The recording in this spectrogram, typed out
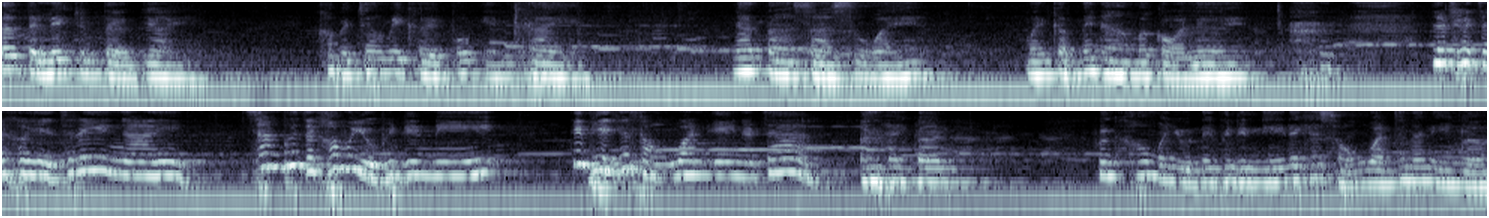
ตั้งแต่เล็กจนเติบใหญ่ ข้าพเจ้าไม่เคยพบเห็นใคร หน้าตาสาสวย เหมือนกับแม่นางมาก่อนเลย แล้วเธอจะเคยเห็นฉันได้ยังไง ฉันเพิ่งจะเข้ามาอยู่แผ่นดินนี้ได้เพียงแค่สองวันเองนะจ้าอะไรกัน เพิ่งเข้ามาอยู่ในแผ่นดินนี้ได้แค่สองวันเท่านั้นเองเหรอ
